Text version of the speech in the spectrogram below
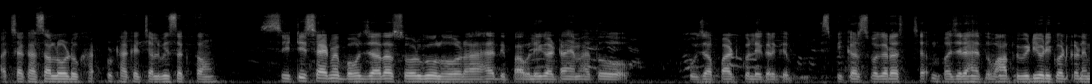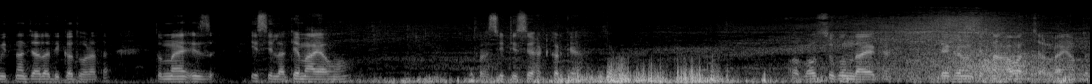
अच्छा खासा लोड उठा उठा के चल भी सकता हूँ। सिटी साइड में बहुत ज़्यादा शोरगुल हो रहा है, दीपावली का टाइम है तो पूजा पाठ को लेकर के स्पीकर्स वगैरह बज रहे हैं तो वहाँ पे वीडियो रिकॉर्ड करने में इतना ज़्यादा दिक्कत हो रहा था तो मैं इस इस इलाके में आया हुआ हूँ। थोड़ा सिटी से हट करके। बहुत सुकूनदायक है। देख रहे हैं कितना हवा चल रहा है यहाँ पर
